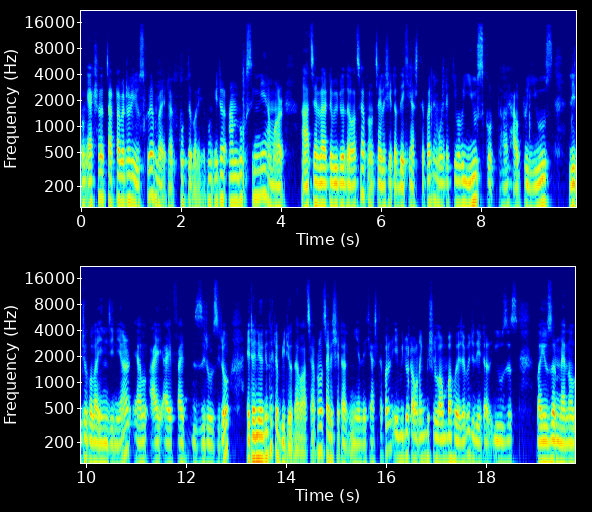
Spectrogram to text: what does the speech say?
এবং একসাথে চারটা ব্যাটারি ইউজ করে আমরা এটা করতে পারি এবং এটার আনবক্সিং নিয়ে আমার চ্যানেলে একটা ভিডিও দেওয়া আছে, আপনারা চাইলে সেটা দেখে আসতে পারেন এবং এটা কীভাবে ইউজ করতে হয় how to use LiitoKala engineer L I I five zero zero এটা নিয়েও কিন্তু একটা ভিডিও দেওয়া আছে, আপনারা চাইলে সেটা নিয়ে দেখে আসতে পারেন। এই ভিডিওটা অনেক বেশি লম্বা হয়ে যাবে যদি এটার ইউজেস বা ইউজার ম্যানুয়াল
